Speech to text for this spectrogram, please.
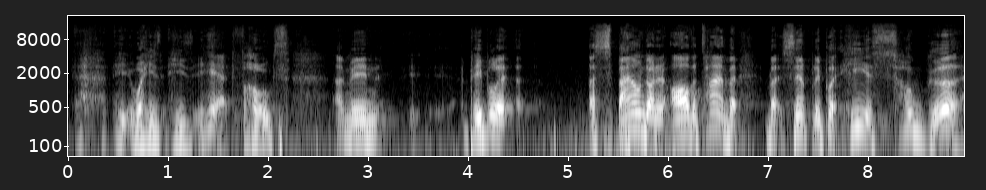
he, well, he's, he's it, folks. I mean, people uh, expound on it all the time, but, but simply put, He is so good.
